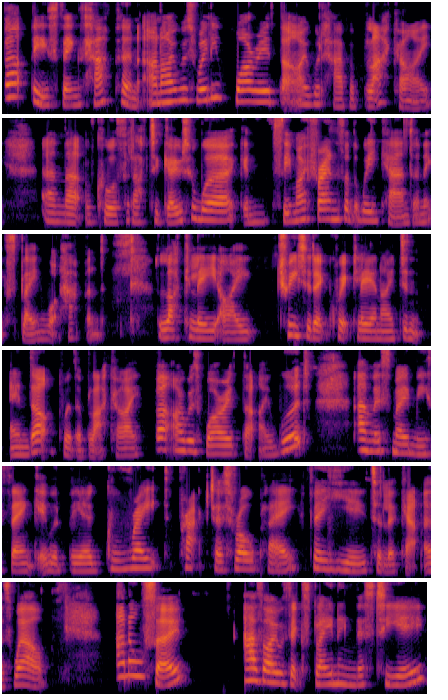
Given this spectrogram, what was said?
But these things happen, and I was really worried that I would have a black eye, and that, of course, I'd have to go to work and see my friends at the weekend and explain what happened. Luckily, I treated it quickly and I didn't end up with a black eye, but I was worried that I would, and this made me think it would be a great practice role play for you to look at as well. And also, as I was explaining this to you,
